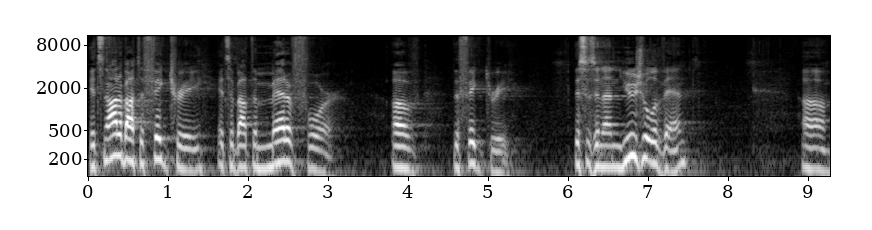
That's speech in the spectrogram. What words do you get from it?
It's not about the fig tree, it's about the metaphor of the fig tree. This is an unusual event. Um,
